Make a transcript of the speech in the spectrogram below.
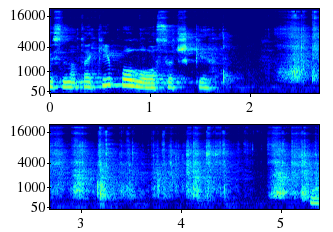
Ось на такі полосочки. Так.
